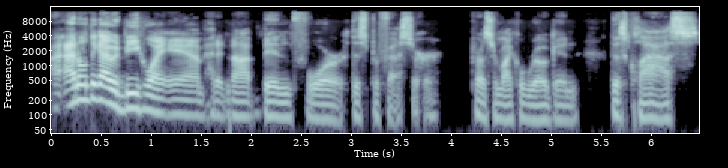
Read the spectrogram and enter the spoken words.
I don't think I would be who I am had it not been for this professor, Professor Michael Rogin, this class,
